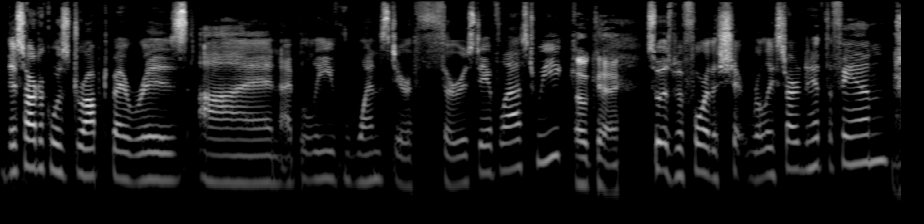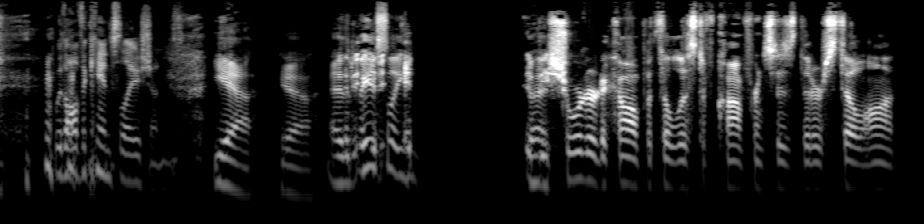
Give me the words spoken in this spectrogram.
This article was dropped by Riz on I believe Wednesday or Thursday of last week. Okay. So it was before the shit really started to hit the fan with all the cancellations. Yeah, yeah. And It- it- basically, it- It'd be shorter to come up with the list of conferences that are still on.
